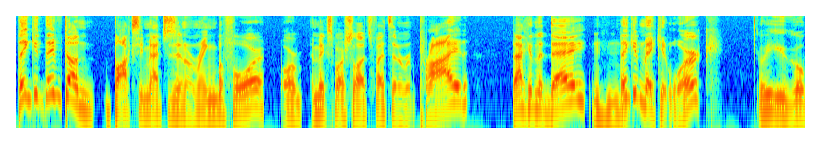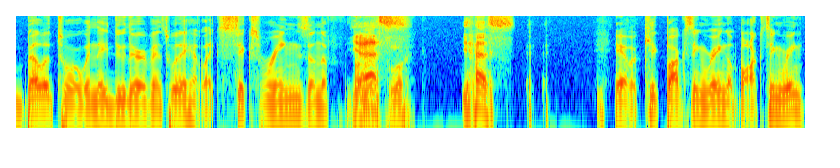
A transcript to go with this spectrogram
They could, they've done boxing matches in a ring before, or mixed martial arts fights in a Pride back in the day. Mm-hmm. They could make it work. Or you could go Bellator when they do their events where they have like six rings on the, on the Yes, floor. yes. They have a kickboxing ring, a boxing ring,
